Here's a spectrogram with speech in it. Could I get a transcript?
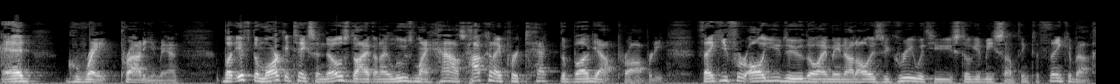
Ed, great. Proud of you, man. But if the market takes a nosedive and I lose my house, how can I protect the bug out property? Thank you for all you do, though I may not always agree with you. You still give me something to think about.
